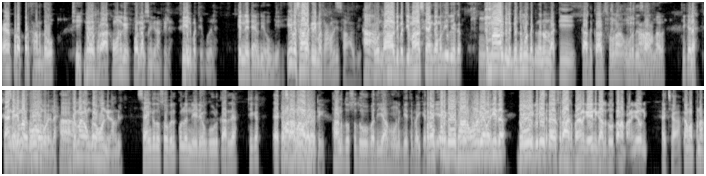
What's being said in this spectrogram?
ਐਨ ਪ੍ਰੋਪਰ ਥਣ ਦੋ। ਠੀਕ ਹੈ। ਦੋ ਸਰਾਖ ਹੋਣਗੇ ਫੁੱਲ ਆਪਣੀ ਗਾਰੰਟੀ ਲੈ। ਸੀਲ ਬੱਚੇ ਪੂਰੇ ਲੈ। ਕਿੰਨੇ ਟਾਈਮ ਦੀ ਹੋਊਗੀ ਇਹ? ਇਹ ਬਸਾਲ ਕਰੀ ਮਸਾ ਅਮਰ ਜੀ ਸਾਲ ਦੀ। ਹਾਂ। ਸਾਲ ਦੀ ਬੱਚੀ ਮਹਾ ਸਿੰਘ ਅਮਰ ਜੀ ਵੇਖ ਕਮਾਲ ਦੇ ਲੱਗੇ ਦੋਵਾਂ ਕੱਟੀਆਂ ਉਹਨਾਂ। ਨੂੰ ਬਾਕੀ ਕੱਦ ਕਾਠ ਸੋਹਣਾ ਉਮਰ ਦੇ ਹਿਸਾਬ ਨਾਲ ਠੀਕ ਹੈ ਸਿੰਘ ਜਮਾ ਕੋਹ ਮੋੜੇ ਲੈ। ਜਮਾ ਉਂਗਲ ਹੋਣ ਨਹੀਂ ਲੰਘਦੀ ਸਿੰਘ ਦੋਸਤੋ ਬਿਲਕੁਲ ਨੇੜਿਓਂ ਗੋਲ ਕਰ ਲਿਆ ਠੀਕ ਹੈ? ਇੱਕ ਸਾਲ ਕੱਟੀ ਥਣ 202 ਵਧੀਆ ਹੋਣਗੇ ਤੇ ਬਾਈ ਕਹਿੰਦੇ ਪ੍ਰੋਪਰ ਦੋ ਥਾਨ ਹੋਣਗੇ ਅਮਰ ਜੀ ਦਾ ਵੀਰੇ ਸਰਾਖ ਪੈਣਗੇ ਇਹ ਨਹੀਂ ਗੱਲ ਦੋ ਧਾਰਾਂ ਪੈਣਗੇ ਉਹ ਨਹੀਂ ਅੱਛਾ। ਕੰਮ ਆਪਣਾ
